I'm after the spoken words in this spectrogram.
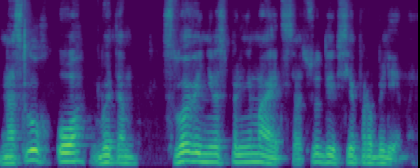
На слух «о» в этом слове не воспринимается, отсюда и все проблемы.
